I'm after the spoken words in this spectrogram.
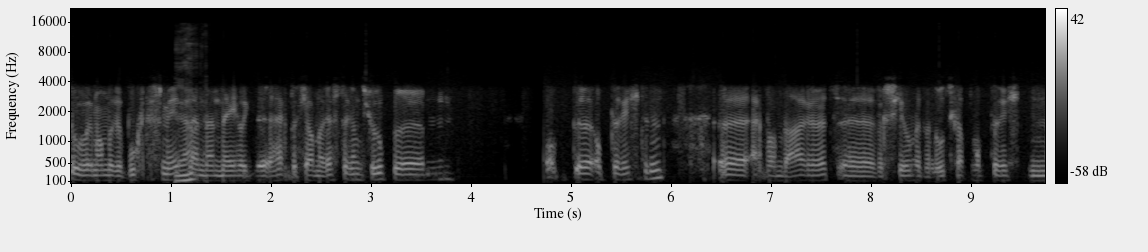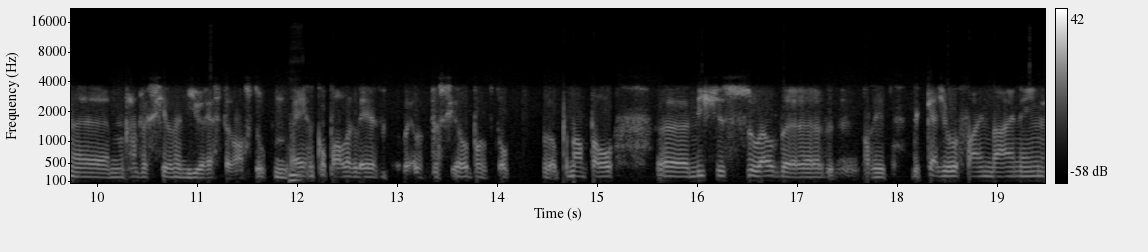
over een andere boeg te smeten en, dan eigenlijk de Hertog Jan Restaurant groep uh, op, te, op te richten. Uh, en van daaruit uh, verschillende vennootschappen op te richten en verschillende nieuwe restaurants te openen. Eigenlijk op allerlei verschillende op, op een aantal niches, zowel de, de, de, casual fine dining,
